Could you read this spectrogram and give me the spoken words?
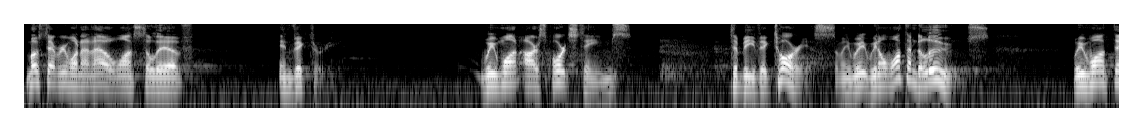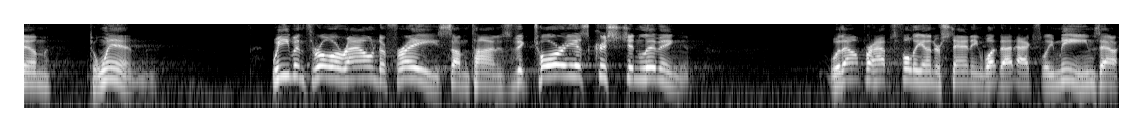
Most everyone I know wants to live in victory. We want our sports teams to be victorious. I mean, we, we don't want them to lose, we want them to win. We even throw around a phrase sometimes victorious Christian living without perhaps fully understanding what that actually means uh,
